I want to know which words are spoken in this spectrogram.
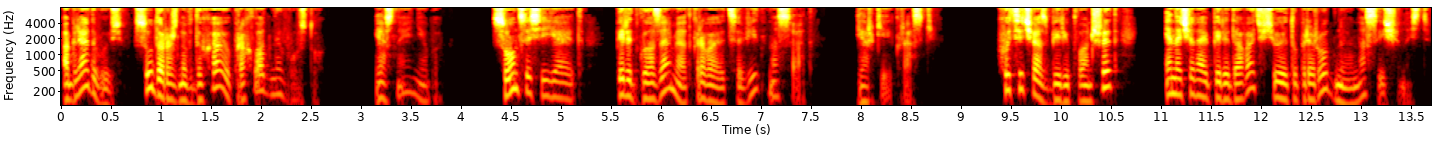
Оглядываюсь, судорожно вдыхаю прохладный воздух. Ясное небо. Солнце сияет. Перед глазами открывается вид на сад. Яркие краски. Хоть сейчас бери планшет и начинаю передавать всю эту природную насыщенность.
